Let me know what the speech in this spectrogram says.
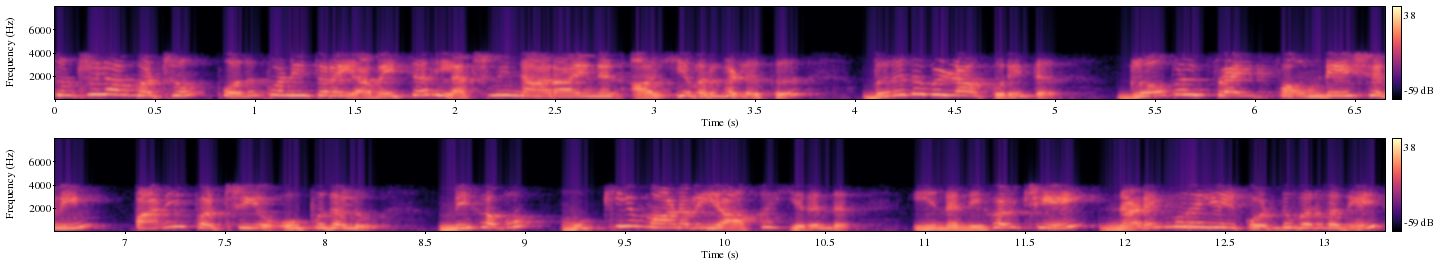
சுற்றுலா மற்றும் பொதுப்பணித்துறை அமைச்சர் லட்சுமி நாராயணன் ஆகியவர்களுக்கு விருது விழா குறித்து குளோபல் பிரைட் பவுண்டேஷனின் பணி பற்றிய ஒப்புதலும் மிகவும் முக்கியமானவையாக இருந்து இந்த நிகழ்ச்சியை நடைமுறையில் கொண்டு வருவதில்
